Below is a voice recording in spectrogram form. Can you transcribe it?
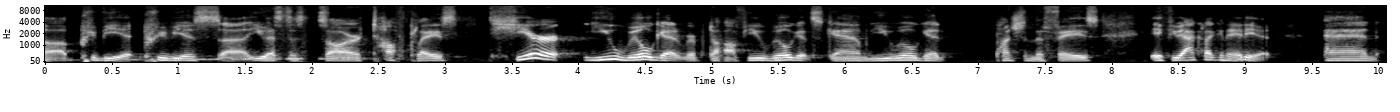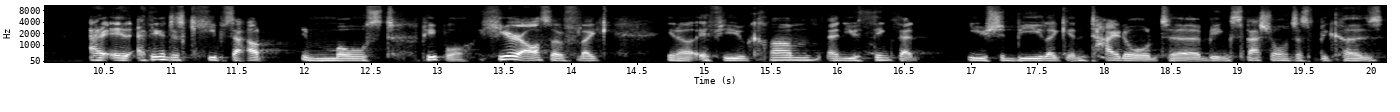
uh, previous previous uh, USSR tough place. Here, you will get ripped off. You will get scammed. You will get punched in the face if you act like an idiot. And I, I think it just keeps out most people. Here, also, if like, you know, if you come and you think that you should be like entitled to being special just because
